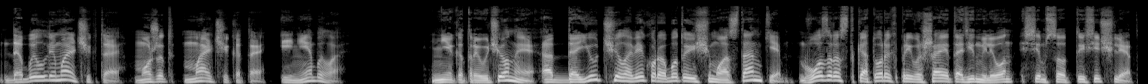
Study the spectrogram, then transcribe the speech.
Да был ли мальчик-то? Может, мальчика-то и не было? Некоторые ученые отдают человеку, работающему останки, возраст которых превышает 1 миллион 700 тысяч лет.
